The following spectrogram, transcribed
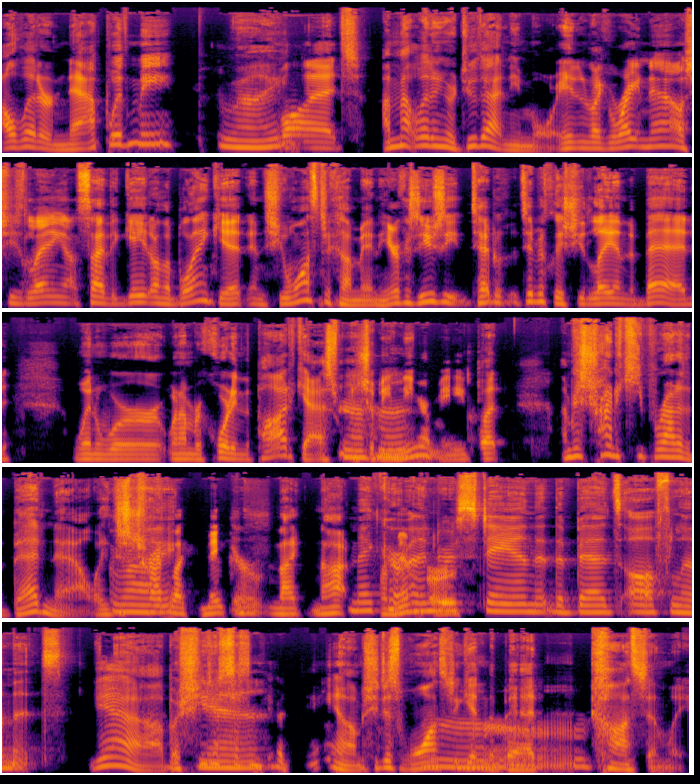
I'll let her nap with me, right. but I'm not letting her do that anymore. And like right now, she's laying outside the gate on the blanket and she wants to come in here because usually typically, typically she'd lay in the bed when we're when I'm recording the podcast and she'll be Uh-huh. near me. But I'm just trying to keep her out of the bed now. Like just trying to like make her like not Make her understand that the bed's off limits. Yeah, but she just doesn't give a damn. She just wants to get in the bed constantly,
